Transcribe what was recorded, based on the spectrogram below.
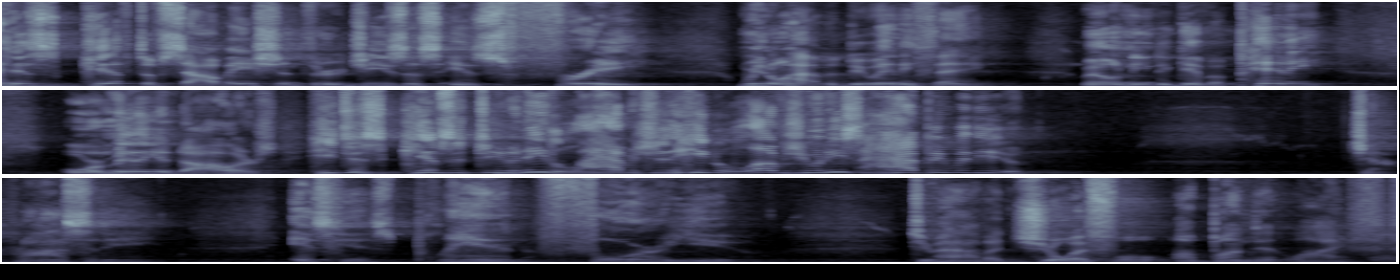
And His gift of salvation through Jesus is free. We don't have to do anything. We don't need to give a penny. or a million dollars. He just gives it to you and he lavishes it. He loves you and he's happy with you. Generosity is his plan for you to have a joyful, abundant life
